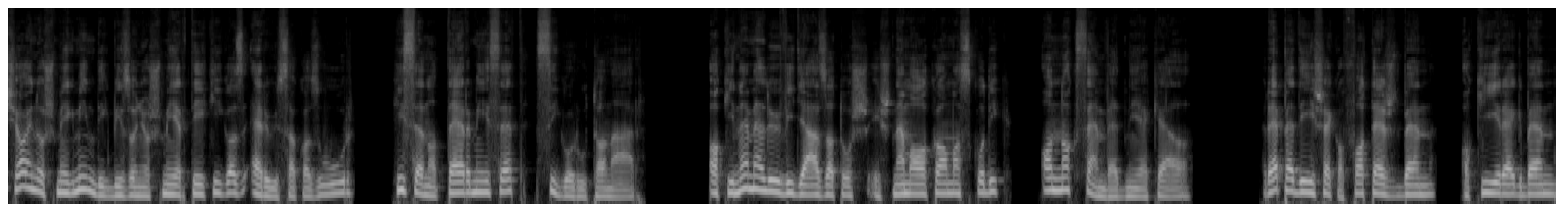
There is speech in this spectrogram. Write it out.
sajnos még mindig bizonyos mértékig az erőszak az úr, hiszen a természet szigorú tanár. Aki nem elővigyázatos és nem alkalmazkodik, annak szenvednie kell. Repedések a fatestben, a kírekben,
